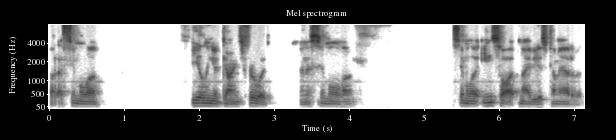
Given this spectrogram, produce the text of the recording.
but a similar feeling of going through it and a similar similar insight maybe has come out of it.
